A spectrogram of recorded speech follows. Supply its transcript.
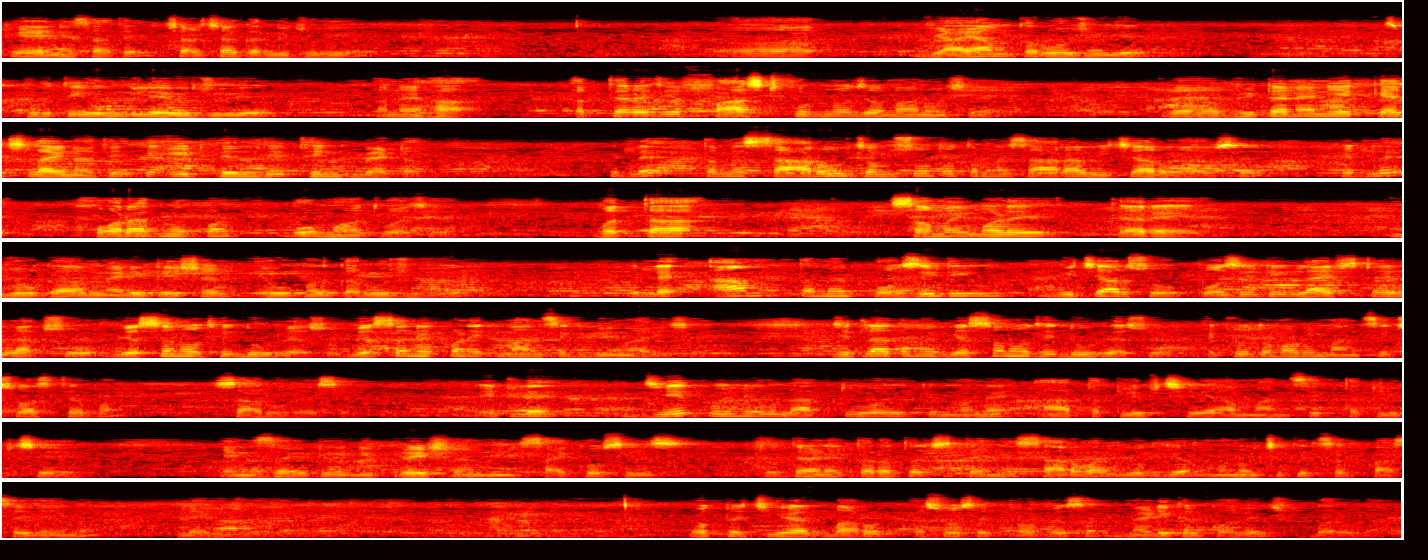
કે એની સાથે ચર્ચા કરવી જોઈએ. વ્યાયામ કરવો જોઈએ. પૂરતી ઊંઘ લેવી જોઈએ. અને હા, અત્યારે જે ફાસ્ટ ફૂડનો જમાનો છે બ્રિટન એક કેચ લાઈન હતી કે ઇટ હેલ્ધી થિંક બેટર એટલે તમે સારું જમશો તો તમને સારા વિચારો આવશે. એટલે ખોરાકનું પણ બહુ મહત્ત્વ છે. વધતા સમય મળે ત્યારે યોગા મેડિટેશન એવું પણ કરવું જોઈએ. એટલે આમ તમે પોઝિટિવ વિચારશો પોઝિટિવ લાઇફસ્ટાઈલ રાખશો, વ્યસનોથી દૂર રહેશો. વ્યસન એ પણ એક માનસિક બીમારી છે. જેટલા તમે વ્યસનોથી દૂર રહેશો, એટલું તમારું માનસિક સ્વાસ્થ્ય પણ સારું રહેશે. એટલે જે કોઈને એવું લાગતું હોય કે મને આ તકલીફ છે, આ માનસિક તકલીફ છે એન્ઝાયટી ડિપ્રેશન સાયકોસિસ તો તેણે તરત જ તેની સારવાર યોગ્ય મનોચિકિત્સક પાસે જઈને લેવી જોઈએ. Doctor Chirag Barot associate professor medical college Baroda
